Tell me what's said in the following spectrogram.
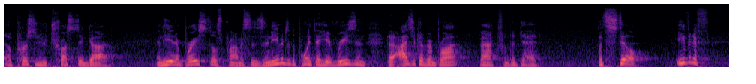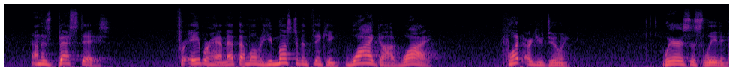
a person who trusted God. And he had embraced those promises, and even to the point that he had reasoned that Isaac had been brought back from the dead. But still, even if on his best days, for Abraham at that moment, he must have been thinking, Why, God? Why? What are you doing? Where is this leading?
